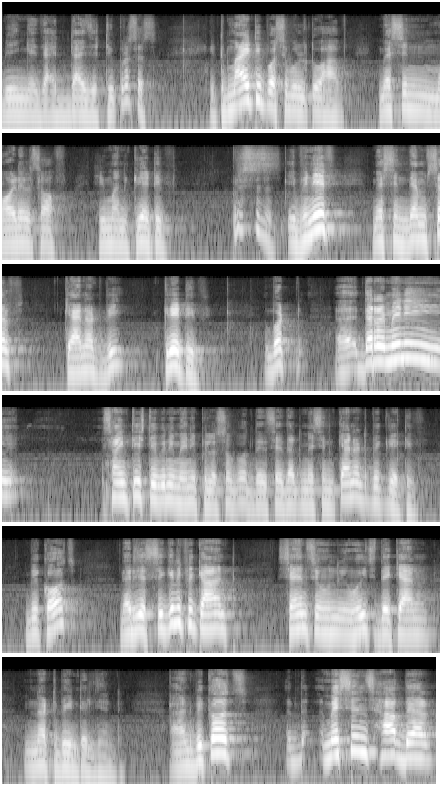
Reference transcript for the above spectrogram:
being a digestive process. It might be possible to have machine models of human creative processes, even if machine themselves cannot be creative. But uh, there are many scientists, even many philosophers, they say that machine cannot be creative, because there is a significant sense in which they can not be intelligent. And because machines have their,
